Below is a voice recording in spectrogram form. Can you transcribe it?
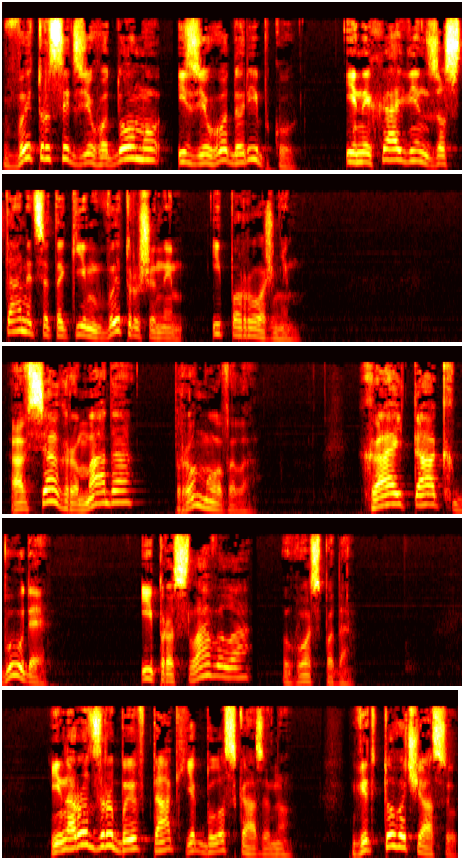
витрусить з його дому і з його дорібку, і нехай він зостанеться таким витрушеним і порожнім. А вся громада промовила Хай так буде, і прославила Господа. І народ зробив так, як було сказано. Від того часу,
